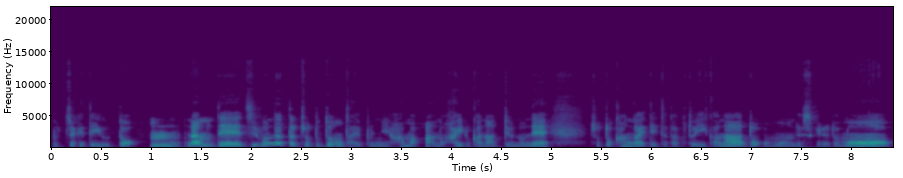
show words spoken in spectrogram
ぶっちゃけて言うと。うん。なので、自分だったらちょっとどのタイプにはま、あの入るかなっていうのをね、ちょっと考えていただくといいかなと思うんですけれども、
